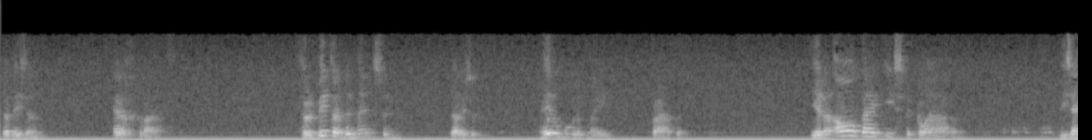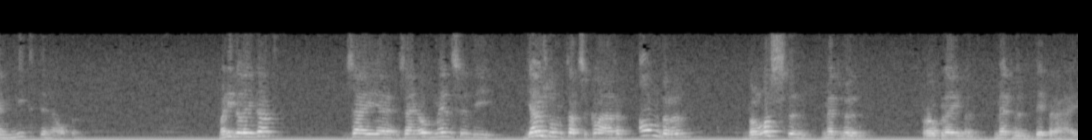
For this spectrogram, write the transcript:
dat is een erg kwaad. Verbitterde mensen, daar is het heel moeilijk mee praten. Die hebben altijd iets te klagen. Die zijn niet te helpen. Maar niet alleen dat. Zij eh, zijn ook mensen die, juist omdat ze klagen, anderen belasten met hun problemen, met hun bitterheid.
